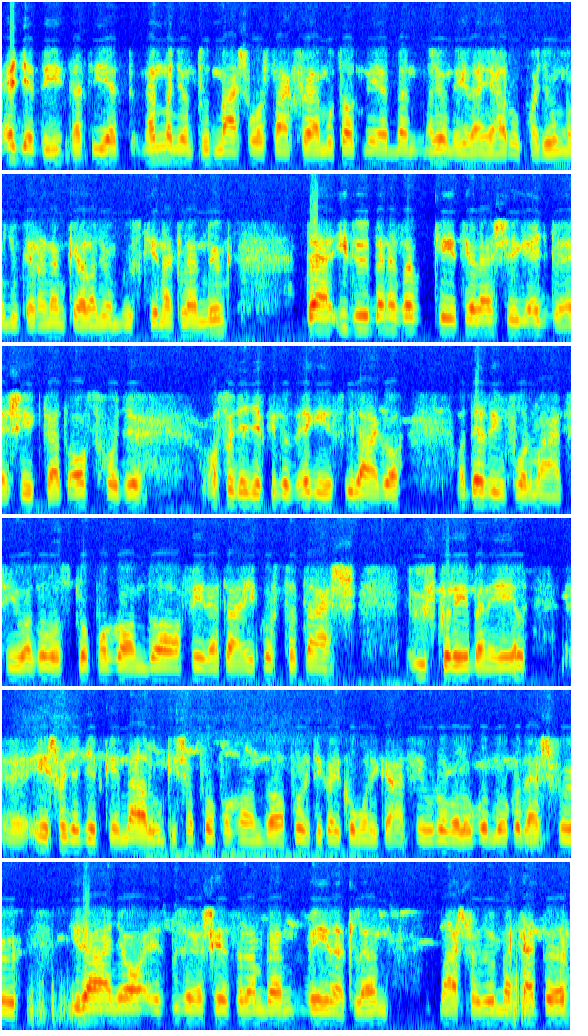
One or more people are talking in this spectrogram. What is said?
egyedi, tehát ilyet nem nagyon tud más ország felmutatni, ebben nagyon élenjárók vagyunk, mondjuk erre nem kell nagyon büszkének lennünk, de időben ez a két jelenség egybeesik, tehát az, hogy, az, hogy egyébként az egész világa a dezinformáció, az orosz propaganda, a félretájékoztatás bűvkörében él, és hogy egyébként nálunk is a propaganda, a politikai kommunikációról való gondolkodás fő iránya, ez bizonyos értelemben véletlen, másfelől meg hát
